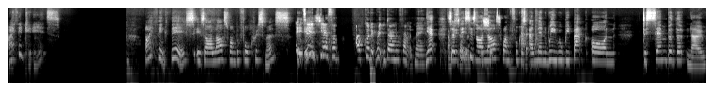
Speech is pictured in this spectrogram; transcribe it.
I think it is. I think this is our last one before Christmas. it is. Yes, I've, I've got it written down in front of me. Yep. I'm So sorry. this is our last one before Christmas, and then we will be back on December the no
